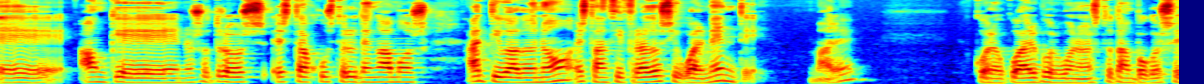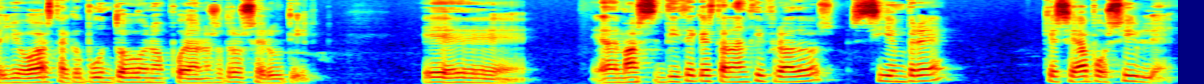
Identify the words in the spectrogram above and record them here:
eh, aunque nosotros este ajuste lo tengamos activado o no, están cifrados igualmente, ¿vale? Con lo cual, pues bueno, esto tampoco sé yo hasta qué punto nos puede a nosotros ser útil. Eh, además, dice que estarán cifrados siempre que sea posible,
